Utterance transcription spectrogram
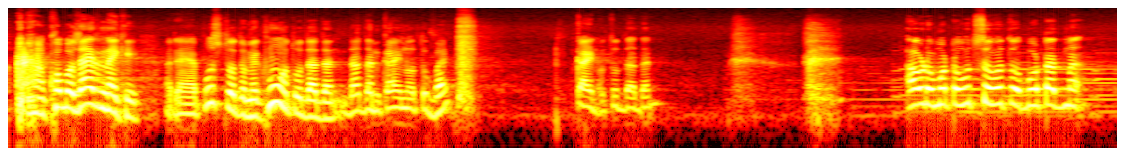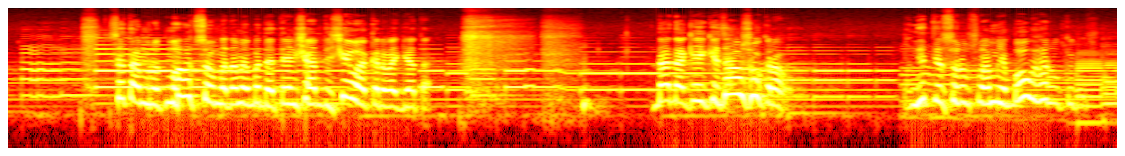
ખોબો જાહેર નાખી. અરે, પૂછતો હતો મેં, શું હતું દાદાને? દાદાને કાંઈ નહોતું ભાઈ. કાંઈ નહોતું દાદાને. આવડો મોટો ઉત્સવ હતો બોટાદમાં. સતામૃત મહોત્સવમાં તમે બધા ત્રણ શાંતિ સેવા કરવા ગયા હતા. દાદા કહે કે, જાઓ છોકરાઓ. નિત્ય સ્વરૂપ સ્વામીએ બહુ સારું કર્યું.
